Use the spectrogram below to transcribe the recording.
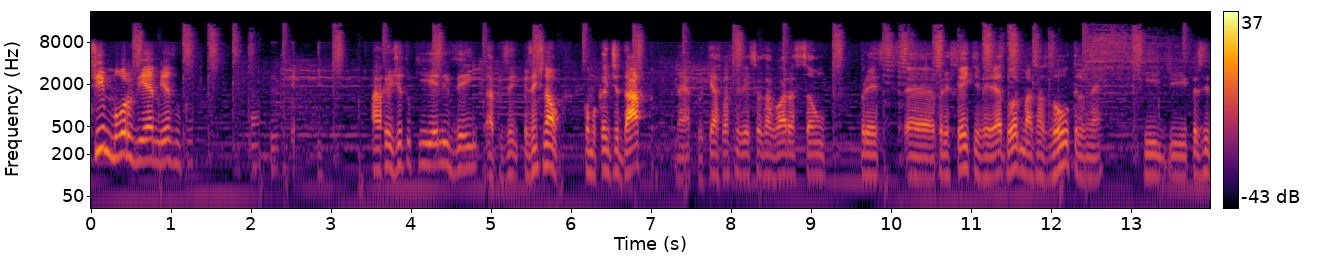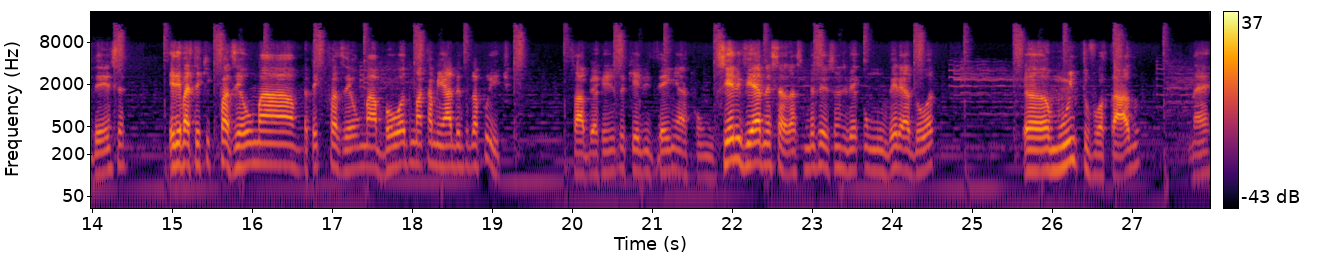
Se Moro vier mesmo, acredito que ele vem, ah, presidente, presidente não, como candidato, né? Porque as próximas eleições agora são pre, é, prefeito e vereador, mas as outras, né? De presidência, ele vai ter que fazer uma, vai ter que fazer uma boa de uma caminhada dentro da política sabe? Eu acredito que ele venha com. Se ele vier nessas nas primeiras eleições, vier como um vereador uh, muito votado, né?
